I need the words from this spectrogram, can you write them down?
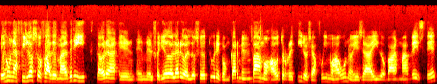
es una filósofa de Madrid, que ahora en, en, el feriado largo del 12 de octubre con Carmen vamos a otro retiro, ya fuimos a uno y ella ha ido más, más veces,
